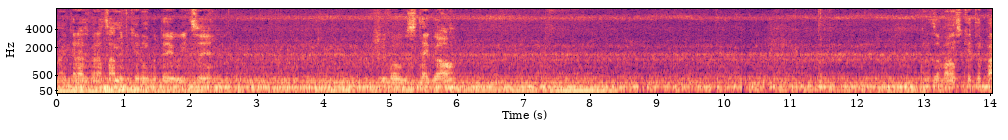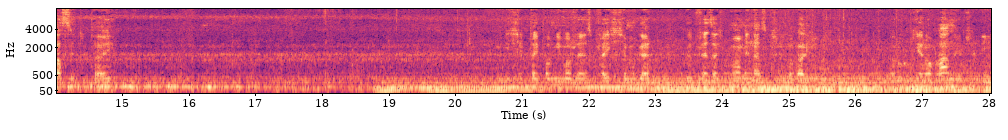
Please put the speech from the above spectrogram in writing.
No i teraz wracamy w kierunku tej ulicy Krzywoustego. Bardzo wąskie te pasy tutaj. Widzicie tutaj pomimo, że jest przejście mogę wyprzedzać, bo mamy na skrzyżowaniu ruch kierowany, czyli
